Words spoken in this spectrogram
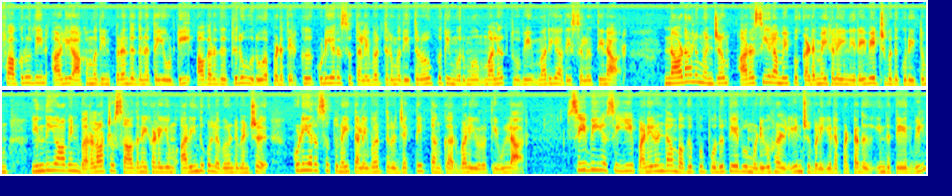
ஃபக்ருதீன் அலி அகமதின் பிறந்த தினத்தையொட்டி அவரது திருவுருவப்படத்திற்கு குடியரசுத் தலைவர் திருமதி திரௌபதி முர்மு மலர் தூவி மரியாதை செலுத்தினார். நாடாளுமன்றம் அரசியலமைப்பு கடமைகளை நிறைவேற்றுவது குறித்தும் இந்தியாவின் வரலாற்று சாதனைகளையும் அறிந்து கொள்ள வேண்டும் என்று குடியரசு துணைத் தலைவர் திரு. ஜெக்தீப் தங்கர் வலியுறுத்தியுள்ளார். சிபிஎஸ்இ பனிரெண்டாம் வகுப்பு பொதுத் தேர்வு முடிவுகள் இன்று வெளியிடப்பட்டது. இந்த தேர்வில்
